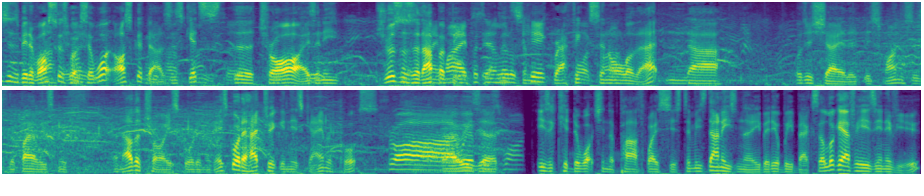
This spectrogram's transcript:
this is a bit of Oscar's work. So what Oscar does is gets the tries and he zhuzzes it up a bit puts in a with little some kick. graphics and all of that. And uh, we'll just show you that this one. This is the Bailey Smith, another try he scored in the game. He scored a hat trick in this game, of course. Try. So he's a he's a kid to watch in the pathway system. He's done his knee, but he'll be back. So look out for his interview.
